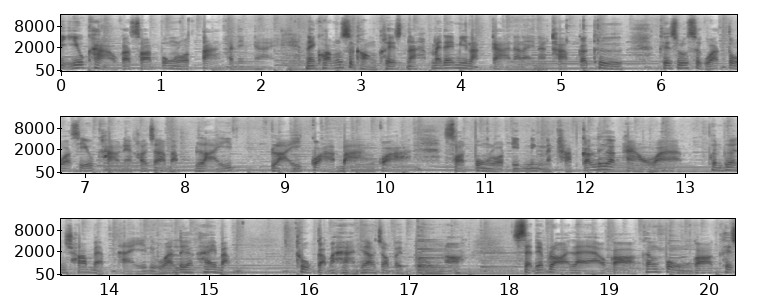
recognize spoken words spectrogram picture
ีอิ๊วขาวกับซอสปรุงรสต่างกันยังไง ในความรู้สึกของคริสนะไม่ได้มีหลักการอะไรนะครับ ก็คือคริสรู้สึกว่าตัวซีอิ๊วขาวเนี่ยเขาจะแบบไลท์ไลท์กว่าบางกว่าซอสปรุงรสนิดนึงนะครับ ก็เลือกเอาว่าเพื่อนๆชอบแบบไหนหรือว่าเลือกให้แบบ ถูกกับอาหารที่เราจะไปปรุงเนาะเสร็จเรียบร้อยแล้วก็เครื่องปรุงก็คริส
